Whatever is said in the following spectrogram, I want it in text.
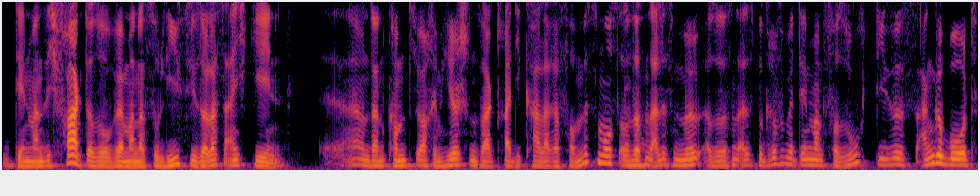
den man sich fragt. Also wenn man das so liest, wie soll das eigentlich gehen? Äh, und dann kommt Joachim Hirsch und sagt radikaler Reformismus. Also das sind alles, also das sind alles Begriffe, mit denen man versucht, dieses Angebot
